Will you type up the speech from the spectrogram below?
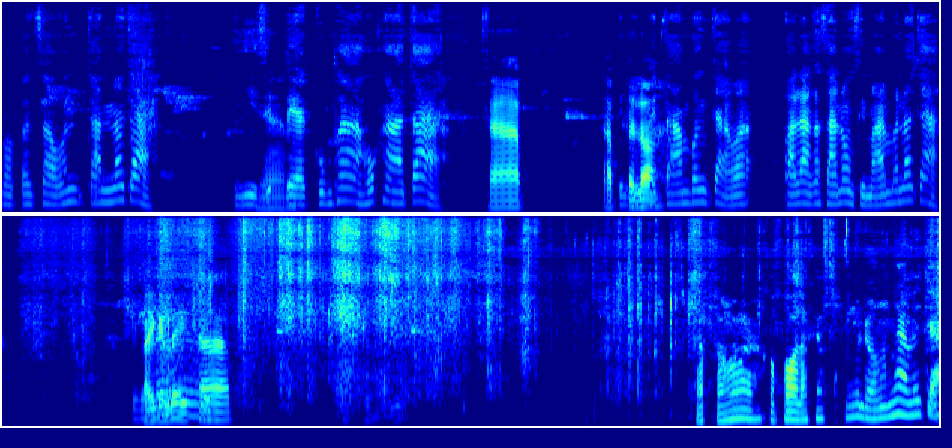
บอกกันเสาร์วันจันทร์เนาะจ้ะยี่สิบแปดกุมภาหกห้าจ้ะครับ ครับไปไปรอ ไปตามเบิ่งจ้ะว่าปลาล่างกระสานองสีมานบ่เนาะจ้ะไปกันเลยครับ ครับสองมาก็พอแล้วครับนี่ดอกงามๆเลยจ้ะ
